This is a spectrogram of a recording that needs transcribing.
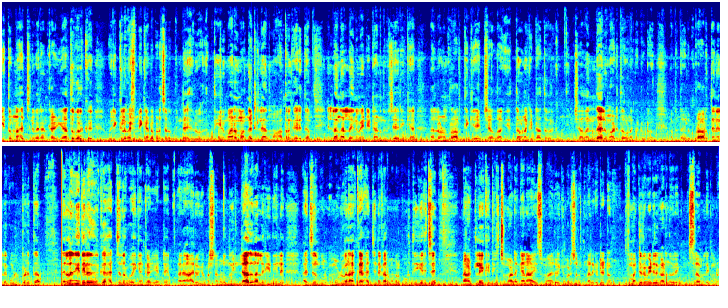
ഇത്തവണ ഹജ്ജിന് വരാൻ കഴിയാത്തവർക്ക് ഒരിക്കലും വിഷമിക്കേണ്ട. പടച്ചിറപ്പിന്റെ ഒരു തീരുമാനം വന്നിട്ടില്ല എന്ന് മാത്രം കരുതാം എല്ലാം നല്ലതിന് വേണ്ടിയിട്ടാണെന്ന് വിചാരിക്കുക. നല്ലോണം പ്രാർത്ഥിക്കുക. ഇൻഷാല്ല ഇത്തവണ കിട്ടാത്തവർക്കും ഇൻഷാല്ല എന്തായാലും അടുത്ത തവണ കിട്ടും അപ്പോൾ എന്തായാലും പ്രാർത്ഥനയിലൊക്കെ ഉൾപ്പെടുത്തുക. നല്ല രീതിയിൽ നിങ്ങൾക്ക് ഹജ്ജ് നിർവഹിക്കാൻ കഴിയട്ടെ. ആരോഗ്യ പ്രശ്നങ്ങളൊന്നും ഇല്ലാതെ നല്ല രീതിയിൽ ഹജ്ജ് മുഴുവനാക്കാൻ ഹജ്ജിന്റെ കർമ്മങ്ങൾ പൂർത്തീകരിച്ച് നാട്ടിലേക്ക് തിരിച്ചു മടങ്ങാൻ ആയുസും ആരോഗ്യം പഠിച്ചുറപ്പ് നൽകട്ടെ കേട്ടോ മറ്റൊരു വീഡിയോയിൽ കാണുന്നവരേക്കും അസ്സാം വലൈക്കും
